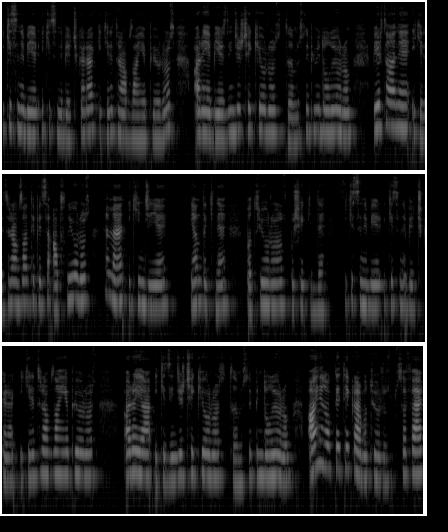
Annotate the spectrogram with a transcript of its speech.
İkisini bir, ikisini bir çıkarak ikili trabzan yapıyoruz. Araya bir zincir çekiyoruz. Tığım üstüne ipimi doluyorum. Bir tane ikili trabzan tepesi atlıyoruz. Hemen ikinciye yandakine batıyoruz. Bu şekilde ikisini bir, ikisini bir çıkarak ikili trabzan yapıyoruz. Araya iki zincir çekiyoruz. Tığım üstüne ipini doluyorum. Aynı noktaya tekrar batıyoruz bu sefer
